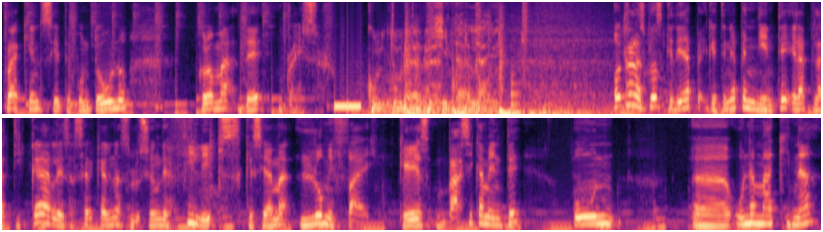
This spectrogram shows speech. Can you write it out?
Kraken 7.1 Chroma de Razer. Cultura digital. Otra de las cosas que tenía, que tenía, pendiente era platicarles acerca de una solución de Philips que se llama Lumify, que es básicamente un, eh, una máquina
